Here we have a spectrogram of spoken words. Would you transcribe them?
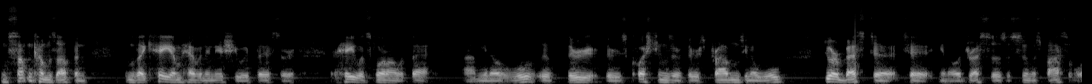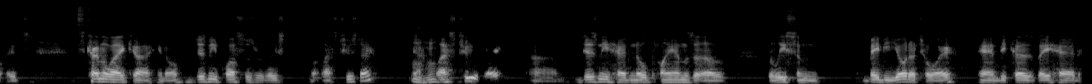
if something comes up and someone's like hey i'm having an issue with this or or hey what's going on with that um, you know we'll if there there's questions or if there's problems you know we'll do our best to to you know address those as soon as possible. It's it's kind of like uh, you know disney plus was released what, last tuesday? Mhm. last tuesday um, disney had no plans of releasing baby yoda toy and because they had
